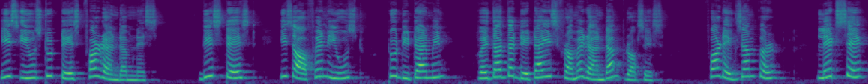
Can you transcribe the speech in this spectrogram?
is used to test for randomness. This test is often used to determine whether the data is from a random process. For example, let's say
